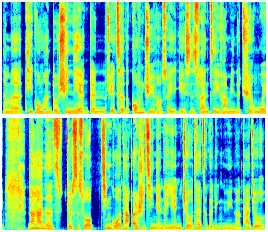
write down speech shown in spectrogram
那么提供很多训练跟决策的工具哈，所以也是算这一方面的权威。那他呢，就是说经过他二十几年的研究，在这个领域呢，他就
